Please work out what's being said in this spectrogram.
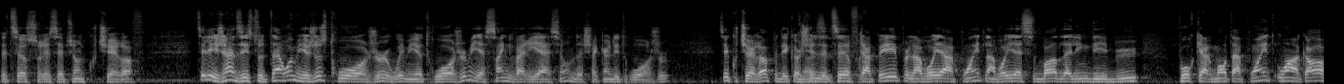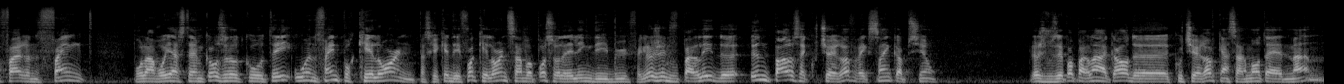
de tir sur réception de Kucherov. Tu sais, les gens disent tout le temps, oui, mais il y a juste trois jeux. Oui, mais il y a trois jeux, mais il y a cinq variations de chacun des trois jeux. Tu sais, Kucherov peut décocher le tir frappé, peut l'envoyer à pointe, l'envoyer sur le bord de la ligne des buts, pour qu'elle remonte à pointe, ou encore faire une feinte pour l'envoyer à Stamkos de l'autre côté, ou une feinte pour Killorn, parce que des fois, Killorn ne s'en va pas sur la ligne des buts. Fait que là, je viens de vous parler d'une passe à Kucherov avec cinq options. Là, je ne vous ai pas parlé encore de Kucherov quand ça remonte à Edman,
